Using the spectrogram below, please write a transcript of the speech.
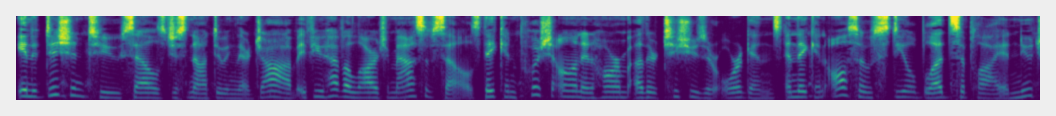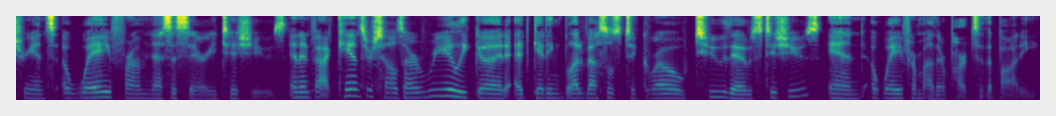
In addition to cells just not doing their job, if you have a large mass of cells, they can push on and harm other tissues or organs, and they can also steal blood supply and nutrients away from necessary tissues. And in fact, cancer cells are really good at getting blood vessels to grow to those tissues and away from other parts of the body.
